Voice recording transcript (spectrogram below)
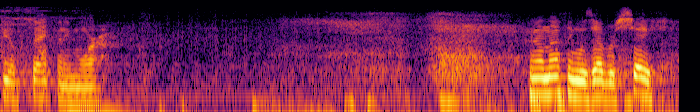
feel safe anymore. Know, nothing was ever safe.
